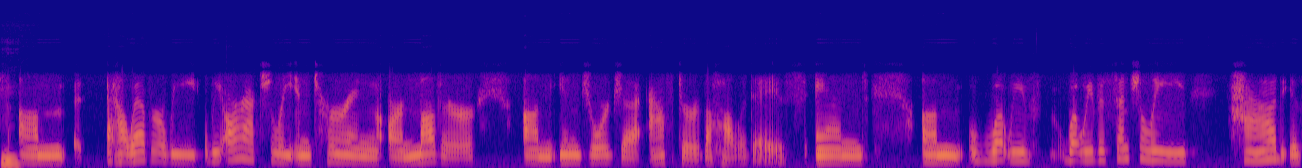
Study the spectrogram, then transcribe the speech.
Hmm. Um, however, we we are actually interring our mother um, in Georgia after the holidays, and um, what we've what we've essentially had is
